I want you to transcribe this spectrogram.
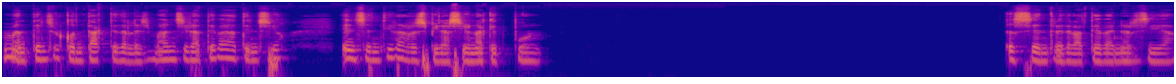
Mantens el contacte de les mans i la teva atenció en sentir la respiració en aquest punt. El centre de la teva energia.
